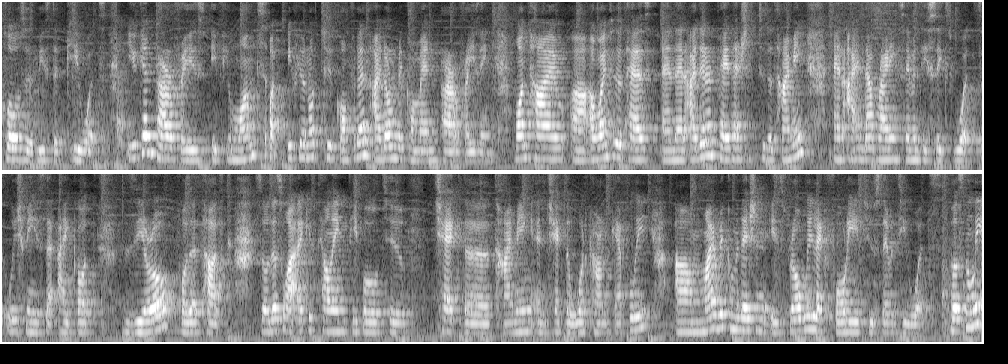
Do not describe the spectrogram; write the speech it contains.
closer with the keywords. You can paraphrase if you want, but if you're not too confident, I don't recommend paraphrasing. One time uh, I went to the test and then I didn't pay attention to the timing and I ended up writing 76 words, which means that I got zero for the task. So that's why I keep telling people to check the timing and check the word count carefully. Um, my recommendation is probably like 40 to 70 words. Personally,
